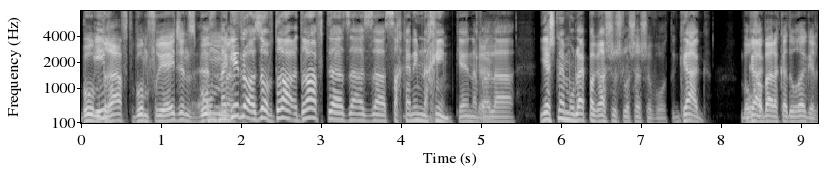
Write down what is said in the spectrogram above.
בום, אם- דראפט, בום, פרי אייג'נס, אז בום... נגיד לו, עזוב, דר, דראפט, אז, אז השחקנים נחים, כן? כן. אבל ה- יש להם אולי פגרה של שלושה שבועות, גג. ברוך. הבא לכדורגל.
